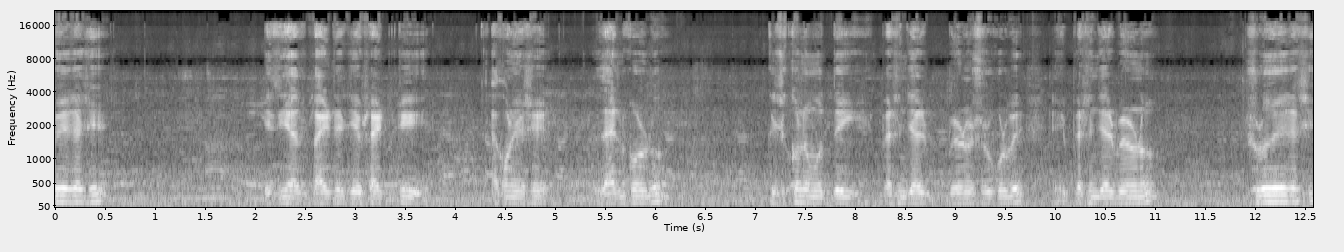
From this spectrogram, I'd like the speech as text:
হয়ে গেছে। ইতিহাস ফ্লাইটে যে ফ্লাইটটি এখন এসে ল্যান্ড করল, কিছুক্ষণের মধ্যেই প্যাসেঞ্জার বেরোনো শুরু করবে। এই প্যাসেঞ্জার বেরোনো শুরু হয়ে গেছে।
